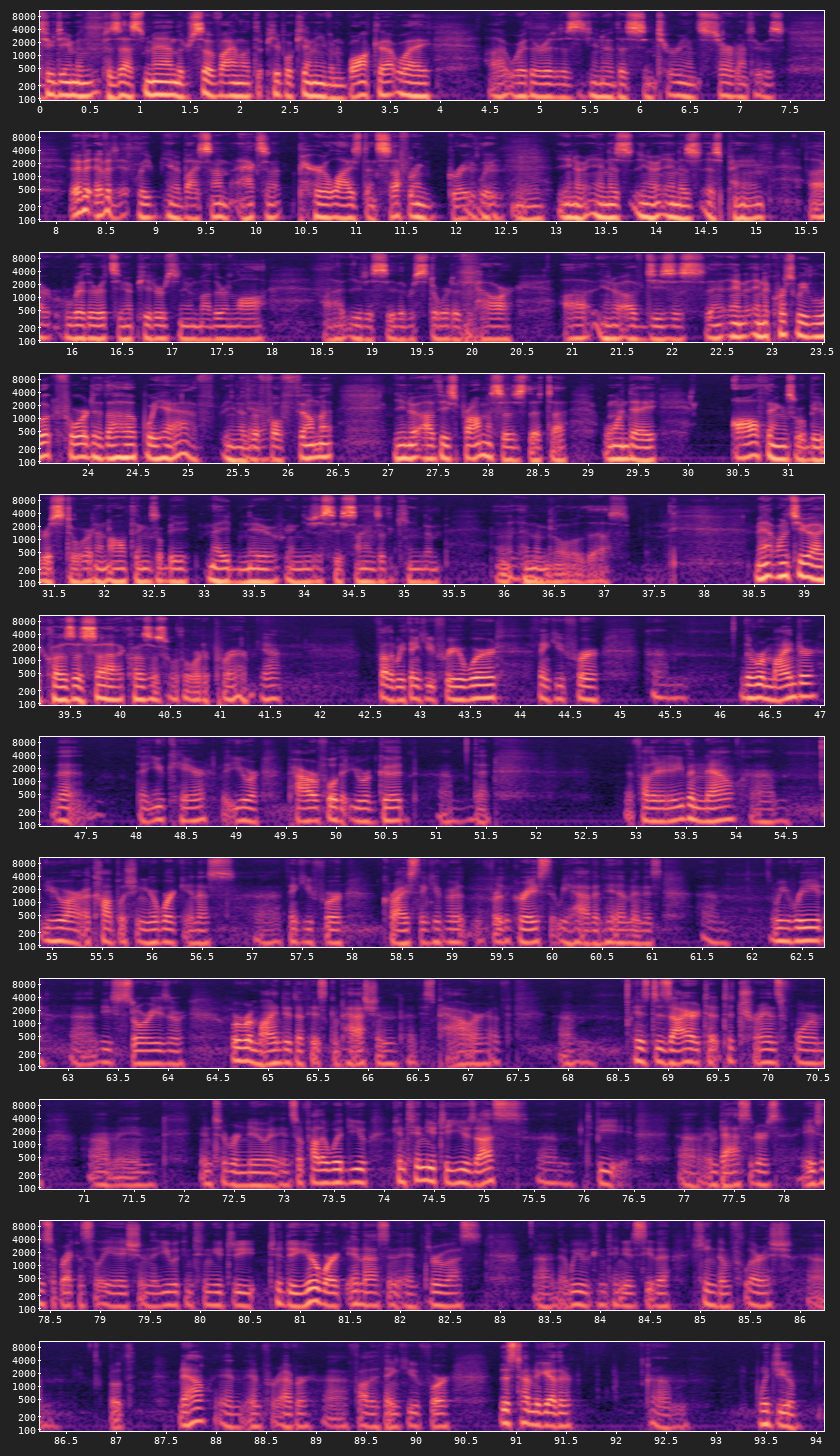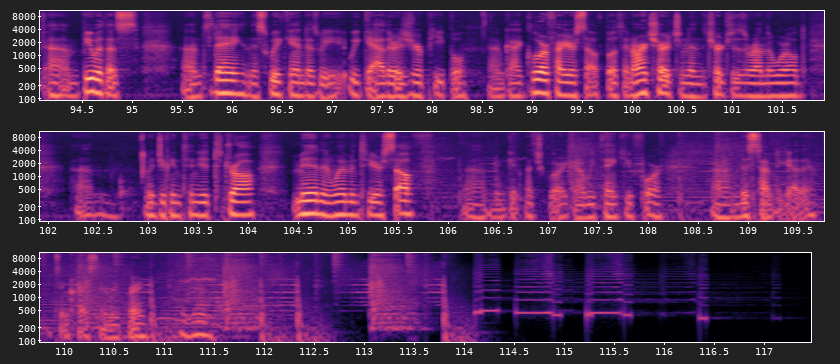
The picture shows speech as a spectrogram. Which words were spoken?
two demon possessed men that are so violent that people can't even walk that way, uh, whether it is, you know, the centurion's servant who is evi- evidently, you know, by some accident paralyzed and suffering greatly, Mm-hmm. you know, in his, you know, in his, his pain, uh, whether it's, you know, Peter's, you know, mother-in-law, uh, you just see the restorative power, uh, you know, of Jesus, and, and and of course we look forward to the hope we have, you know, the fulfillment, you know, of these promises that uh, one day all things will be restored and all things will be made new, and you just see signs of the kingdom in, in the middle of this. Matt, why don't you uh, close us uh, close us with a word of prayer? Yeah. Father, we thank you for your word. Thank you for um, the reminder that that you care, that you are powerful, that you are good, um, that, that Father, even now, um, you are accomplishing your work in us. Uh, thank you for Christ. Thank you for for the grace that we have in Him. And as um, we read uh, these stories, or we're reminded of His compassion, of His power, of um, His desire to to transform um, and and to renew. And, and so, Father, would you continue to use us um, to be uh, ambassadors, agents of reconciliation, that you would continue to, to do your work in us and, and through us, uh, that we would continue to see the kingdom flourish um, both now and, and forever. Uh, Father, thank you for this time together. Um, would you um, be with us um, today and this weekend as we, we gather as your people? Um, God, glorify yourself both in our church and in the churches around the world. Um, would you continue to draw men and women to yourself um, and get much glory, God? We thank you for um, this time together. It's in Christ's name we pray. Amen.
